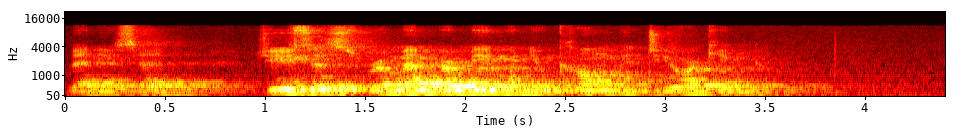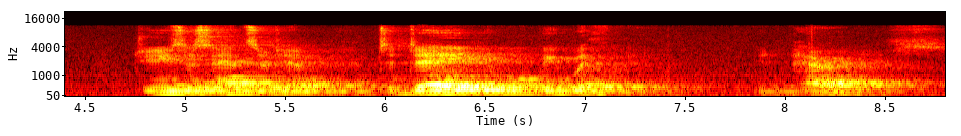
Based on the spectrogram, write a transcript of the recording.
Then he said, Jesus, remember me when you come into your kingdom. Jesus answered him, Today you will be with me in paradise.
